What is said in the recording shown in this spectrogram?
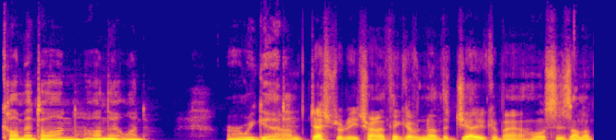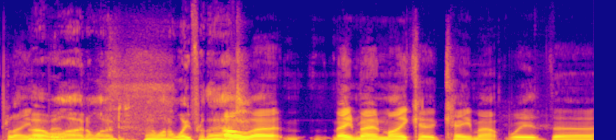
comment on on that one? Or are we good? i'm desperately trying to think of another joke about horses on a plane oh well, I don't want to. I want to wait for that. Oh, uh, main man Micah came up with. Uh,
